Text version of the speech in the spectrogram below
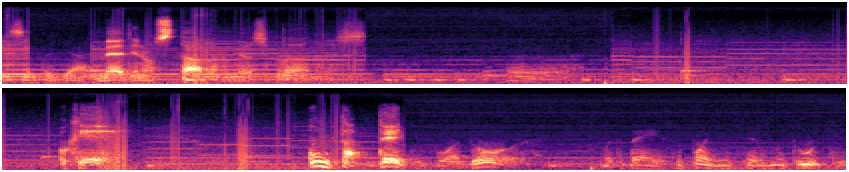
visita de Ahmed não estava nos meus planos. O quê? Um tapete voador? Muito bem, isso pode me ser muito útil.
